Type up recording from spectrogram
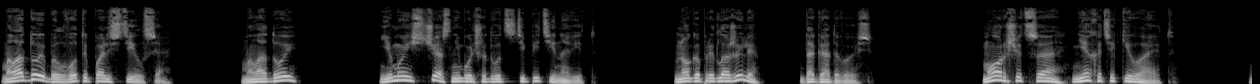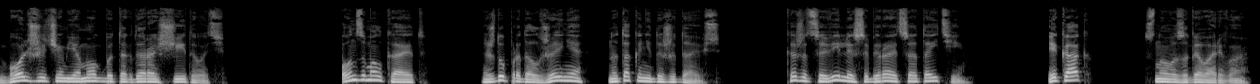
Молодой был, вот и польстился. Молодой? Ему и сейчас не больше двадцати пяти на вид. Много предложили? Догадываюсь. Морщится, нехотя кивает. Больше, чем я мог бы тогда рассчитывать. Он замолкает. Жду продолжения, но так и не дожидаюсь. Кажется, Вилли собирается отойти. «И как?» — снова заговариваю.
